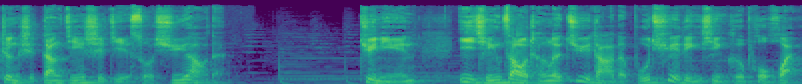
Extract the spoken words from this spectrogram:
正是当今世界所需要的。去年疫情造成了巨大的不确定性和破坏。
